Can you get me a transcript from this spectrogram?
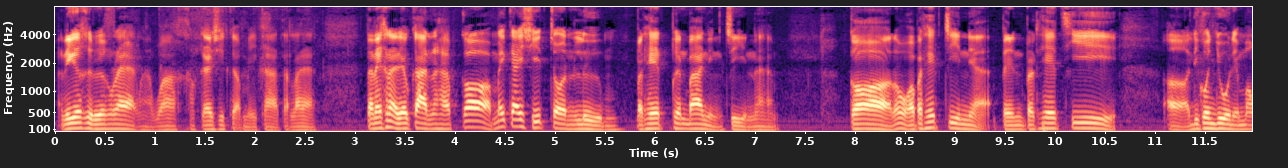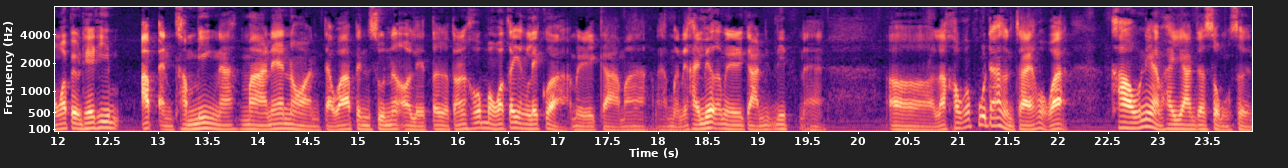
อันนี้ก็คือเรื่องแรกนะครับว่าเขาใกล้ชิดกับอเมริกาแต่แรก แต่ในขณะเดียวกันนะครับ ก็ไม่ใกล้ชิดจนลืมประเทศเพื่อนบ้านอย่างจีนนะครับ ก็ต้องบอกว่าประเทศจีนเนี่ยเป็นประเทศที่ ดีคอนยูเนี่ยมองว่าเป็นประเทศที่ up and coming นะมาแน่นอน แต่ว่าเป็น sooner or later ตอนนั้นเขาก็มองว่าก็ยังเล็กกว่าอเมริกามากนะเหมือนใครเลือกอเมริกานิดๆนะฮะแล้วเขาก็พูดน่าสนใจเขาบอกว่าเขาเนี่ยพยายามจะส่งเสริม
